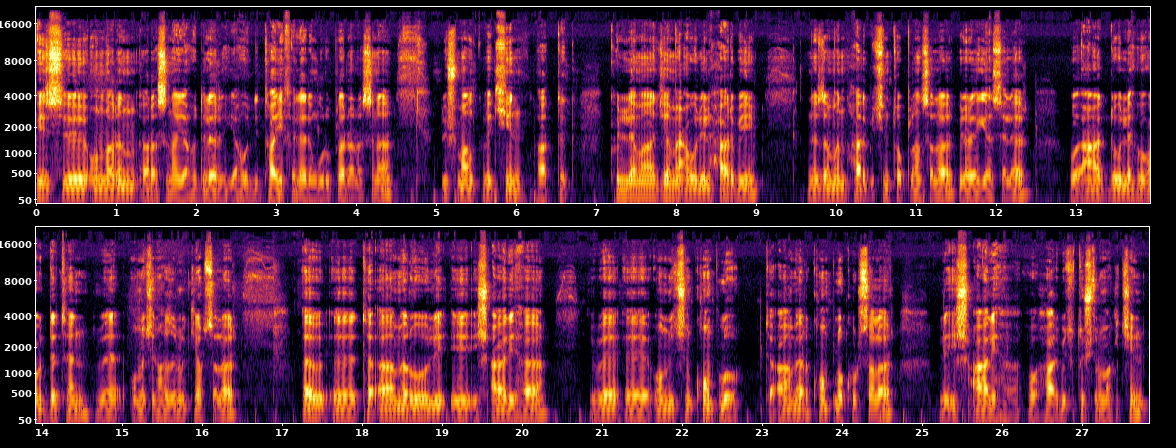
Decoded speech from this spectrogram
Biz e, onların arasına Yahudiler, Yahudi taifelerin grupların arasına düşmanlık ve kin attık. Kullema cema'u lil harbi ne zaman harp için toplansalar, bir araya gelseler ve a'addu lehu uddeten ve onun için hazırlık yapsalar ev e, teameru li e, iş'aliha ve e, onun için komplo, teamer komplo kursalar li iş'aliha o harbi tutuşturmak için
